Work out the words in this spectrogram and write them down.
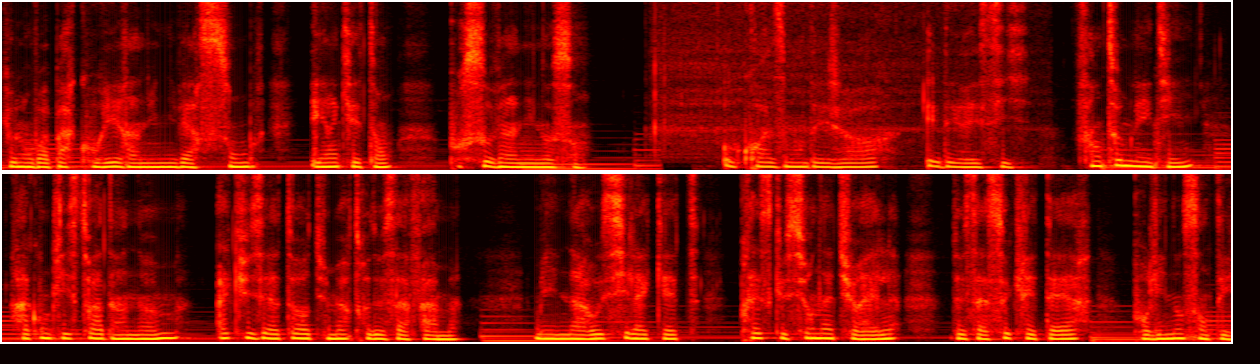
que l'on voit parcourir un univers sombre et inquiétant pour sauver un innocent. Au croisement des genres et des récits, Phantom Lady raconte l'histoire d'un homme accusé à tort du meurtre de sa femme, mais il narre aussi la quête presque surnaturelle de sa secrétaire pour l'innocenter.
